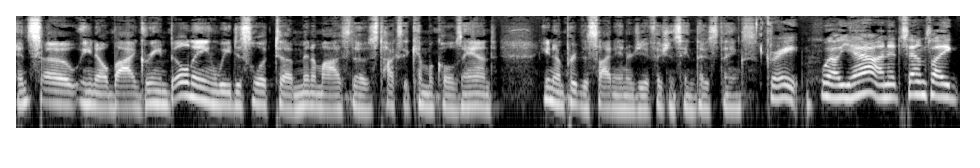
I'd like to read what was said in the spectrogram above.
And so, you know, by green building, we just look to minimize those toxic chemicals and, you know, improve the site energy efficiency and those things. Great. Well, yeah, and it sounds like,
